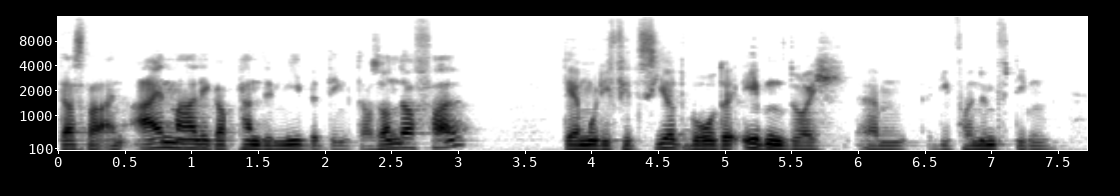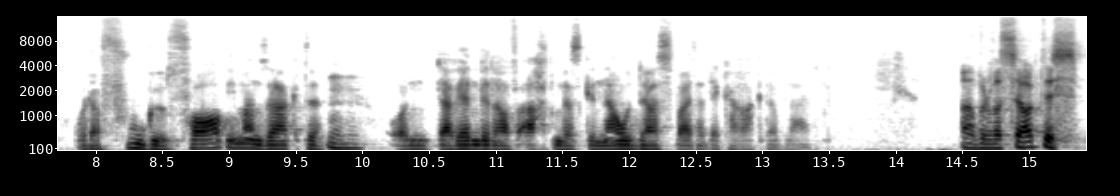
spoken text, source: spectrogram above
Das war ein einmaliger pandemiebedingter Sonderfall, der modifiziert wurde eben durch ähm, die vernünftigen oder Fugel vor, wie man sagte. Mhm. Und da werden wir darauf achten, dass genau das weiter der Charakter bleibt. Aber was sagt es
